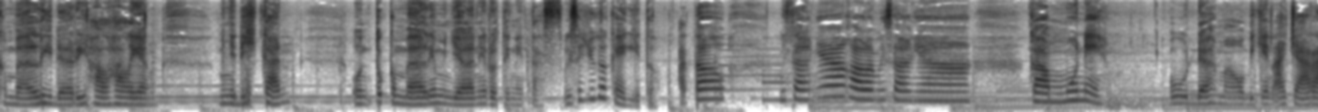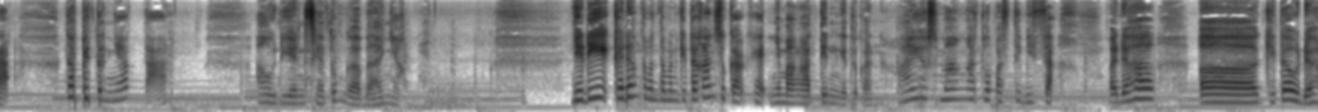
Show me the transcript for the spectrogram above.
kembali dari hal-hal yang menyedihkan untuk kembali menjalani rutinitas bisa juga kayak gitu atau Misalnya kalau misalnya kamu nih udah mau bikin acara, tapi ternyata audiensnya tuh nggak banyak. Jadi kadang teman-teman kita kan suka kayak nyemangatin gitu kan, ayo semangat lo pasti bisa. Padahal uh, kita udah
